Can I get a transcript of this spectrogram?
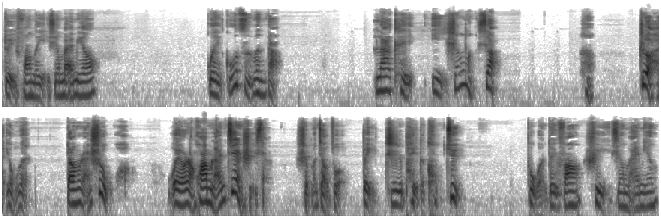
对方的隐姓埋名？鬼谷子问道。Lucky 一声冷笑：“哼，这还用问？当然是我！我要让花木兰见识一下。”什么叫做被支配的恐惧。不管对方是隐姓埋名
